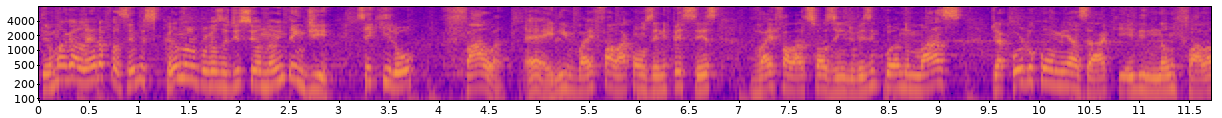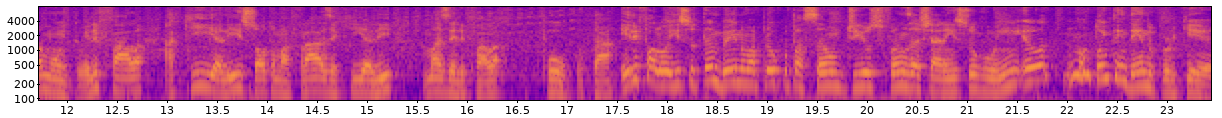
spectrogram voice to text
tem uma galera fazendo escândalo por causa disso e eu não entendi. Sekiro fala. É, ele vai falar com os NPCs, vai falar sozinho de vez em quando, mas de acordo com o Miyazaki, ele não fala muito. Ele fala aqui e ali, solta uma frase aqui e ali, mas ele fala pouco, tá? Ele falou isso também numa preocupação de os fãs acharem isso ruim. Eu não tô entendendo por que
